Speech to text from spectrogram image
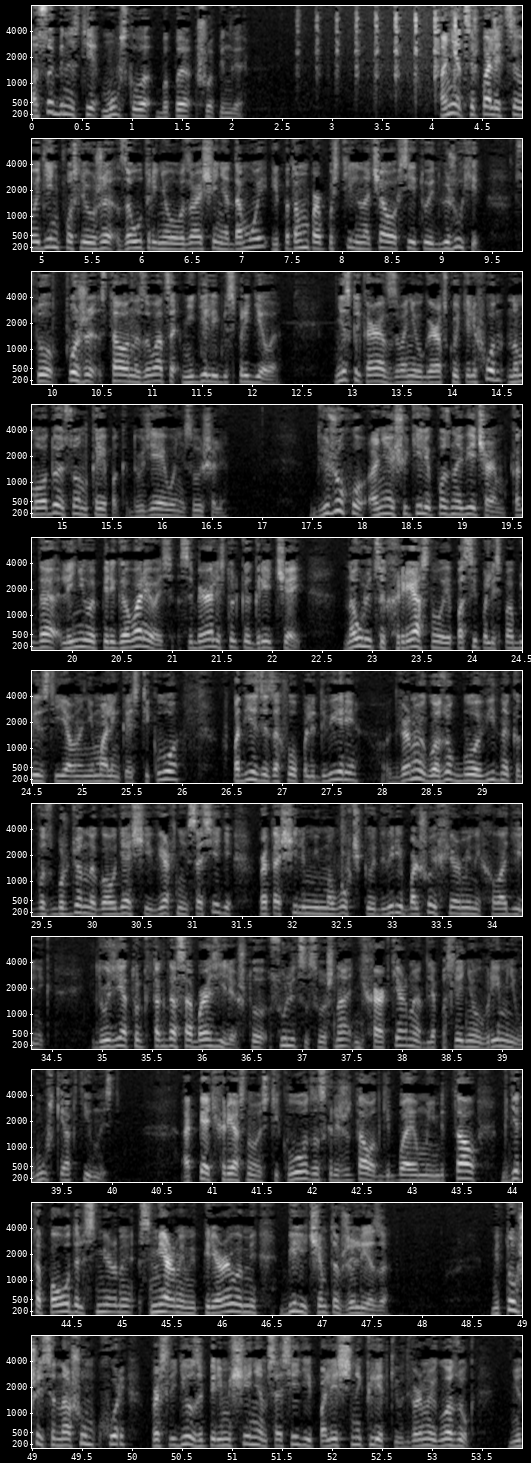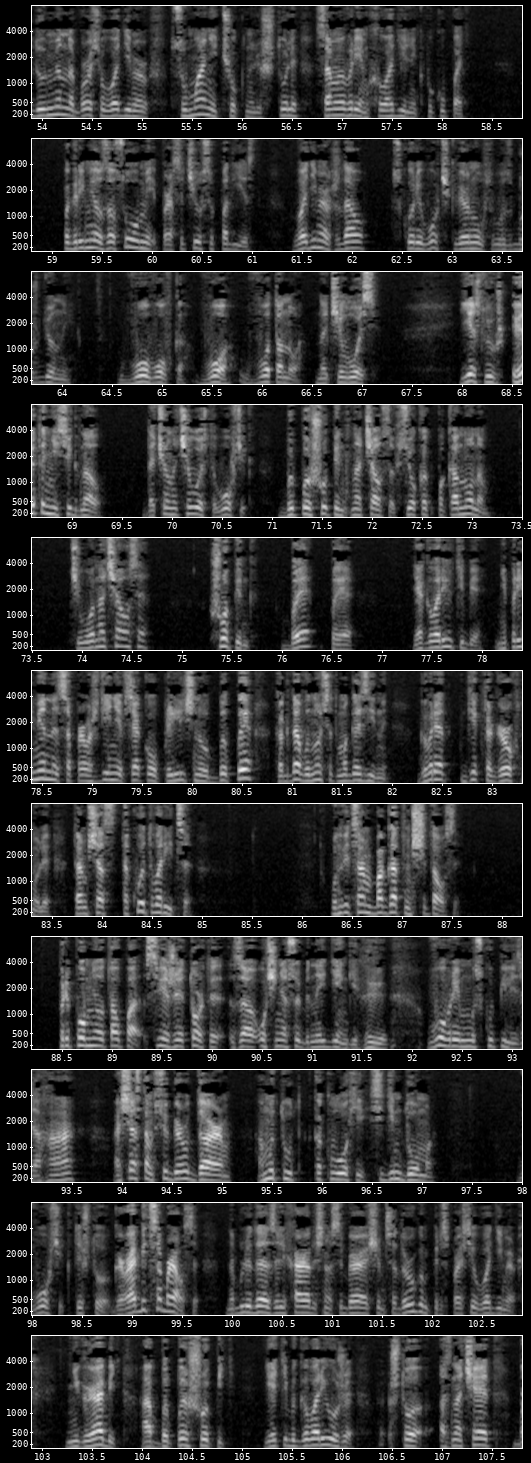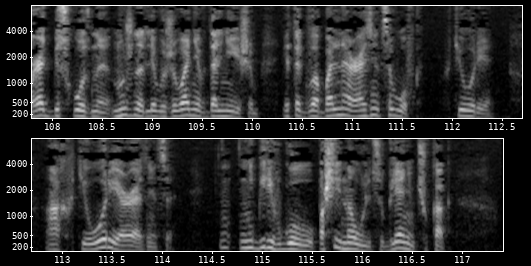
Особенности мувского БП шопинга. Они отсыпались целый день после уже заутреннего возвращения домой и потому пропустили начало всей той движухи, что позже стало называться «неделей беспредела». Несколько раз звонил городской телефон, но молодой сон крепок, друзья его не слышали. Движуху они ощутили поздно вечером, когда, лениво переговариваясь, собирались только греть чай. На улице хряснуло и посыпались поблизости явно немаленькое стекло, в подъезде захлопали двери, в дверной глазок было видно, как возбужденно голдящие верхние соседи протащили мимо Вовчиковой двери большой фирменный холодильник. И друзья только тогда сообразили, что с улицы слышна нехарактерная для последнего времени в Мувске активность. Опять хряснуло стекло, заскрежетал отгибаемый металл, где-то поодаль с, мирны, перерывами били чем-то в железо. Метнувшийся на шум хорь проследил за перемещением соседей по лестничной клетке в дверной глазок – Недоуменно бросил Владимиру. С ума не чокнули, что ли? Самое время холодильник покупать. Погремел засовами и просочился в подъезд. Владимир ждал. Вскоре Вовчик вернулся возбужденный. Во, Вовка, во, вот оно, началось. Если уж это не сигнал. Да что началось-то, Вовчик? БП-шопинг начался, все как по канонам. Чего начался? Шопинг. БП. Я говорю тебе, непременное сопровождение всякого приличного БП, когда выносят магазины. Говорят, Гектор грохнули, там сейчас такое творится. Он ведь сам богатым считался. Припомнила толпа, свежие торты за очень особенные деньги. Вовремя мы скупились, ага. А сейчас там все берут даром, а мы тут, как лохи, сидим дома. Вовчик, ты что, грабить собрался? Наблюдая за лихорадочно собирающимся другом, переспросил Владимир. Не грабить, а БП шопить. Я тебе говорю уже, что означает брать бесхозное, нужно для выживания в дальнейшем. Это глобальная разница, Вовк, в теории. Ах, в теории разница. Не бери в голову, пошли на улицу, глянем, чё как.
